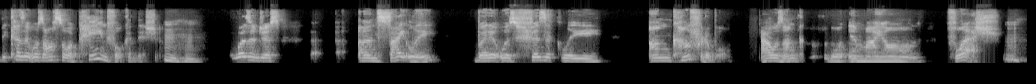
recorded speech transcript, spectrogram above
because it was also a painful condition. Mm-hmm. It wasn't just uh, unsightly, but it was physically uncomfortable. I was uncomfortable in my own flesh. Mm.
